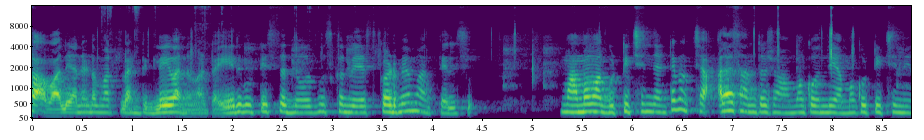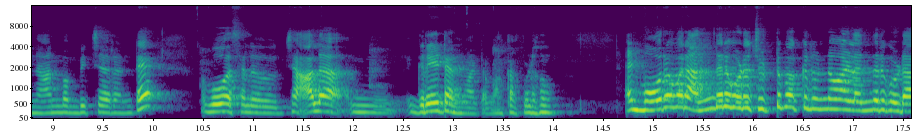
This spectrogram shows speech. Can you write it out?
కావాలి అనడం అట్లాంటివి లేవన్నమాట. ఏది గుట్టిస్తుంది నోరు మూసుకొని వేసుకోవడమే మాకు తెలుసు. మా అమ్మ మాకు గుట్టించింది అంటే మాకు చాలా సంతోషం. అమ్మ కొంది అమ్మ కుట్టించింది నాన్న పంపించారంటే ఓ అసలు చాలా గ్రేట్ అనమాట మాకు అప్పుడు. అండ్ మోర్ ఓవర్ అందరూ కూడా చుట్టుపక్కల ఉన్న వాళ్ళందరూ కూడా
